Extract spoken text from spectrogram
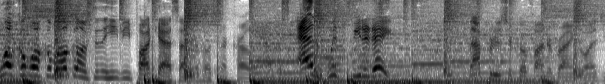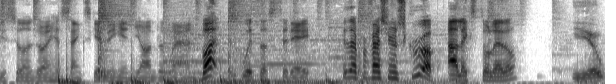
Welcome, welcome, welcome to the Heat Beat Podcast. I'm your host, Carlo Navas. And with me today, not producer, co-founder Brian Goins. He's still enjoying his Thanksgiving in yonder land. But with us today is our professional screw-up, Alex Toledo. Yep.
